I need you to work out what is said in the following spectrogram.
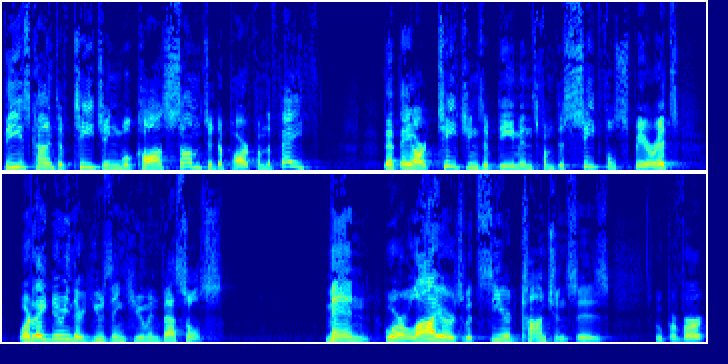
these kinds of teaching will cause some to depart from the faith. That they are teachings of demons from deceitful spirits. What are they doing? They're using human vessels. Men who are liars with seared consciences who pervert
